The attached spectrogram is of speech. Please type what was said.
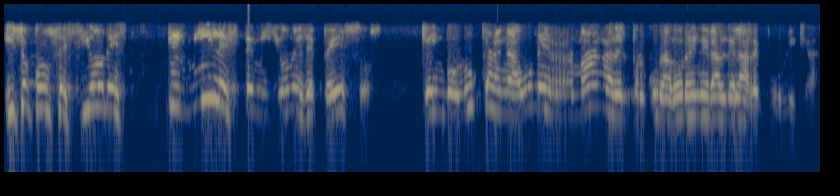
hizo concesiones de miles de millones de pesos que involucran a una hermana del Procurador General de la República.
